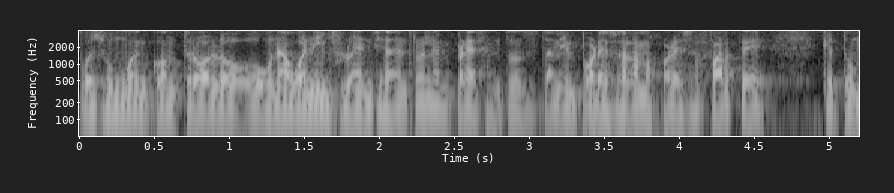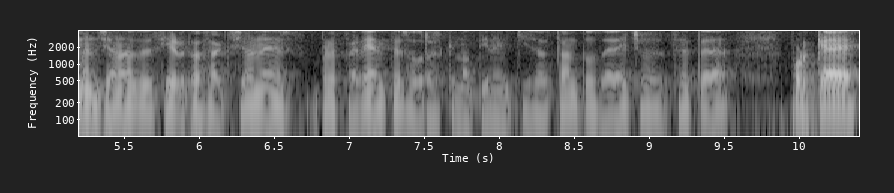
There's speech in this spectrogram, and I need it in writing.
pues un buen control o, una buena influencia dentro de la empresa. Entonces también por eso a lo mejor esa parte que tú mencionas de ciertas acciones preferentes, otras que no tienen quizás tantos derechos, etcétera, porque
